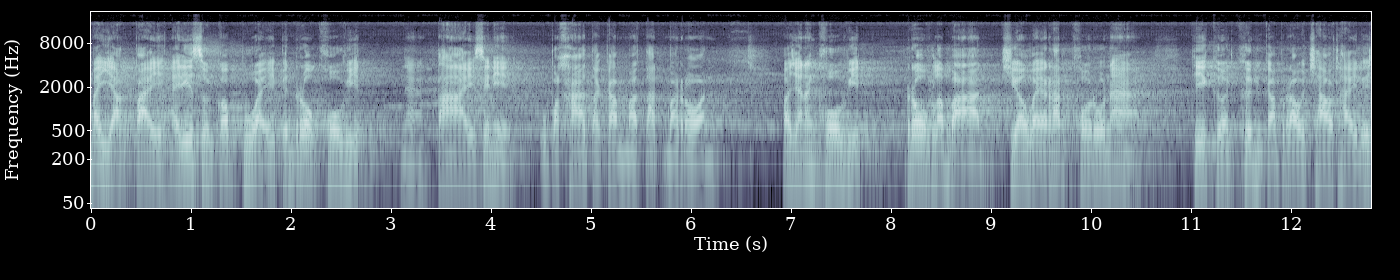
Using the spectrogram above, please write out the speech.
ไม่อยากไปในที่สุดก็ป่วยเป็นโรคโควิดนะตายเสียนี่อุปคาตกรรมมาตัดมารอน เพราะฉะนั้นโควิด โรคระบาด เชื้อไวรัสโคโรนาที่เกิดขึ้นกับเราชาวไทยหรือ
